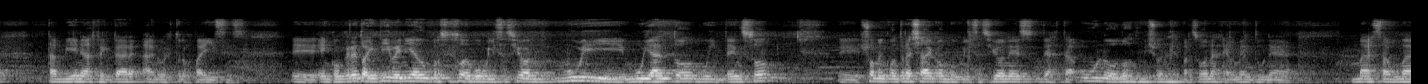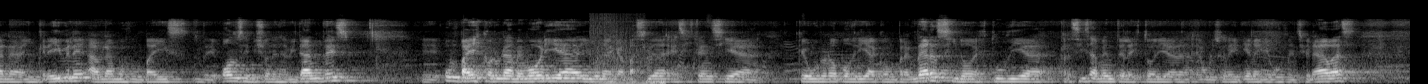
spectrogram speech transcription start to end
también a afectar a nuestros países. Eh, en concreto, Haití venía de un proceso de movilización muy, muy alto, muy intenso. Eh, yo me encontré ya con movilizaciones de hasta uno o dos millones de personas, realmente una masa humana increíble. Hablamos de un país de 11 millones de habitantes eh, un país con una memoria y una capacidad de resistencia que uno no podría comprender si no estudia precisamente la historia de la revolución haitiana que vos mencionabas,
